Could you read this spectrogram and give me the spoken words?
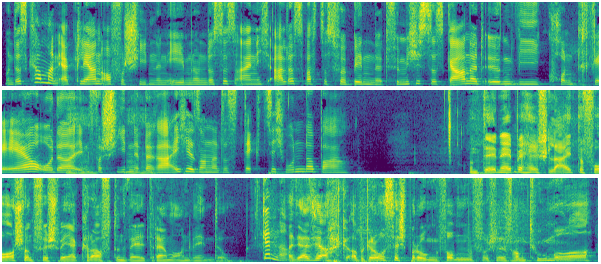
Und das kann man erklären auf verschiedenen Ebenen. Und das ist eigentlich alles, was das verbindet. Für mich ist das gar nicht irgendwie konträr oder in mhm. verschiedene mhm. Bereiche, sondern das deckt sich wunderbar. Und dann eben hast du Leiter Forschung für Schwerkraft und Weltraumanwendung. Genau. Also das ist ja aber ein grosser Sprung vom, vom Tumor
